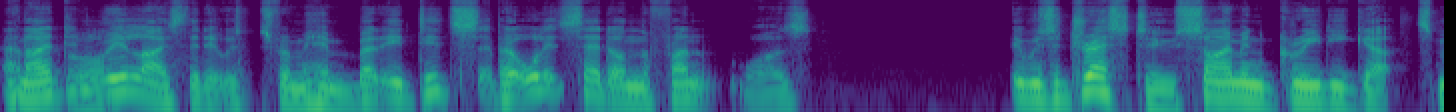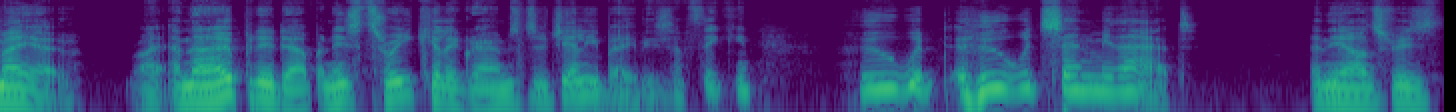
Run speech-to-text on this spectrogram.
And I didn't realize that it was from him, but it did. But all it said on the front was it was addressed to Simon Greedy Guts Mayo, right? And then I opened it up, and it's three kilograms of jelly babies. I'm thinking, who would who would send me that? And the answer is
